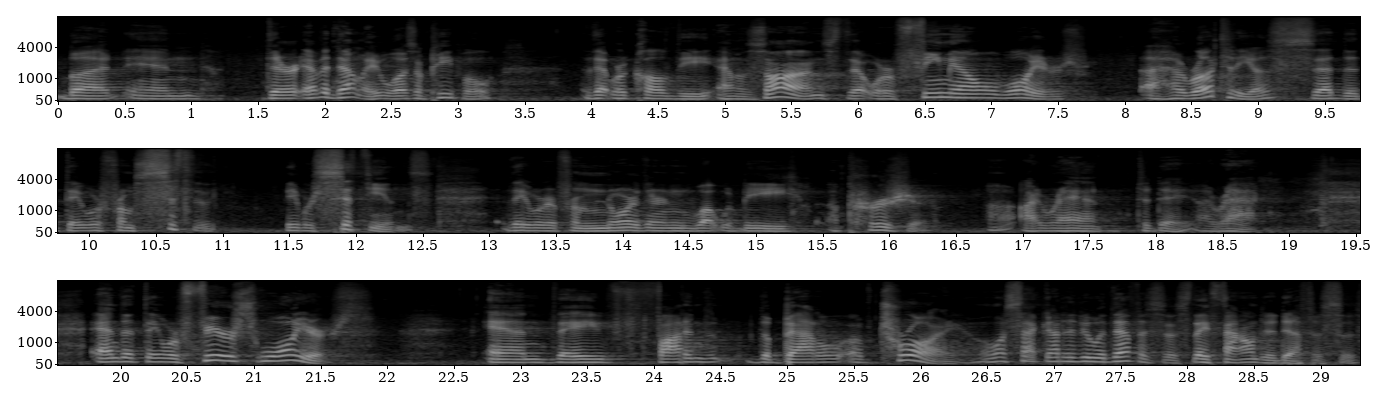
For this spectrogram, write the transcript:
but in, there evidently was a people that were called the Amazons that were female warriors uh, Herodotus said that they were from Scythia. They were Scythians. They were from northern, what would be uh, Persia, uh, Iran today, Iraq. And that they were fierce warriors. And they fought in the Battle of Troy. what's that got to do with Ephesus? They founded Ephesus.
